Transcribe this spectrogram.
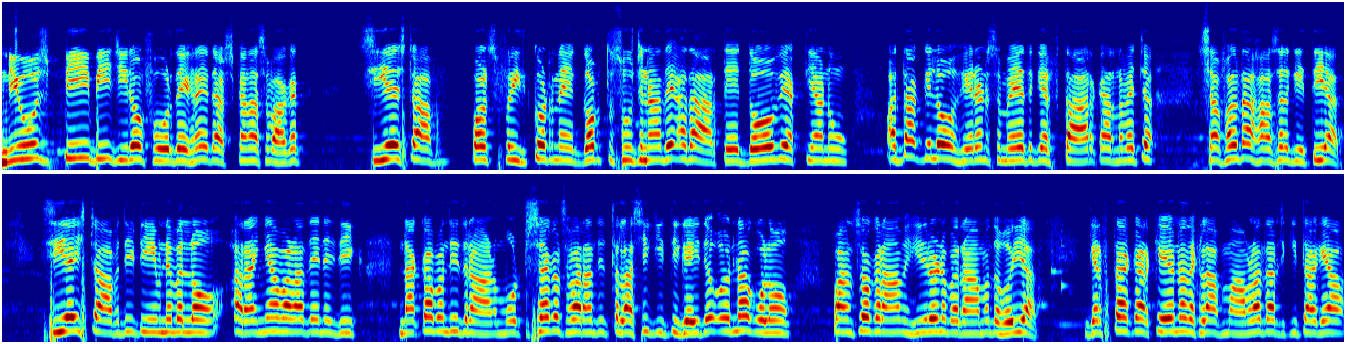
ਨਿਊਜ਼ PB04 ਦੇਖ ਰਹੇ ਦਰਸ਼ਕਾਂ ਦਾ ਸਵਾਗਤ। ਸੀਏ ਸਟਾਫ ਪੁਲਿਸ ਫਰੀਦਕੋਟ ਨੇ ਗੁਪਤ ਸੂਚਨਾ ਦੇ ਆਧਾਰ ਤੇ ਦੋ ਵਿਅਕਤੀਆਂ ਨੂੰ ਅੱਧਾ ਕਿਲੋ ਹਿਰਨ ਸਮੇਤ ਗ੍ਰਿਫਤਾਰ ਕਰਨ ਵਿੱਚ ਸਫਲਤਾ ਹਾਸਲ ਕੀਤੀ ਹੈ ਸੀਆਈ ਸਟਾਫ ਦੀ ਟੀਮ ਨੇ ਵੱਲੋਂ ਅਰਾਈਆਂਵਾਲਾ ਦੇ ਨਜ਼ਦੀਕ ਨਾਕਾਬੰਦੀ ਦੌਰਾਨ ਮੋਟਰਸਾਈਕਲ ਸਵਾਰਾਂ ਦੀ ਤਲਾਸ਼ੀ ਕੀਤੀ ਗਈ ਤੇ ਉਹਨਾਂ ਕੋਲੋਂ 500 ਗ੍ਰਾਮ ਹੀਰੋਇਨ ਬਰਾਮਦ ਹੋਈ ਆ। ਗ੍ਰਿਫਤਾਰ ਕਰਕੇ ਉਹਨਾਂ ਦੇ ਖਿਲਾਫ ਮਾਮਲਾ ਦਰਜ ਕੀਤਾ ਗਿਆ।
